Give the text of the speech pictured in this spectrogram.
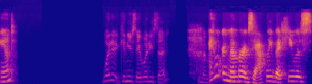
And what did, can you say what he said? I don't remember exactly, but he was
